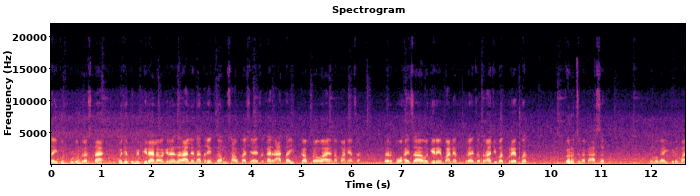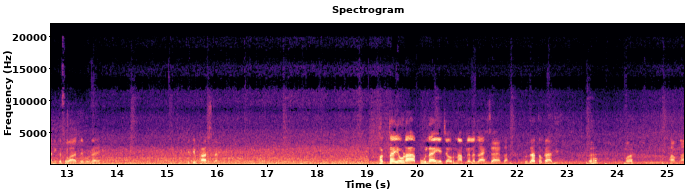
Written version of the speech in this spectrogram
आता इथून पुढून रस्ता आहे. म्हणजे तुम्ही फिरायला वगैरे जर आले ना तर एकदम सावकाश यायचं. कारण आता इतका प्रवाह आहे ना पाण्याचा. तर पोहायचा वगैरे पाण्यात उतरायचा तर अजिबात प्रयत्न करूच नका. असं. तर बघा इकडं पाणी कसं वाहते बघा. किती फास्ट आहे. फक्त एवढा हा पूल आहे याच्यावरून आपल्याला जायचं आहे आता. तू जातो का आधी? मग? थांब ना.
